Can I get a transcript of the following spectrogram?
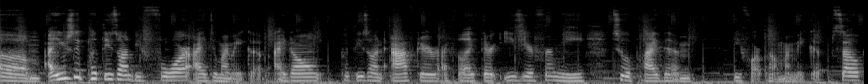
um, I usually put these on before I do my makeup. I don't put these on after. I feel like they're easier for me to apply them before I put on my makeup. So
